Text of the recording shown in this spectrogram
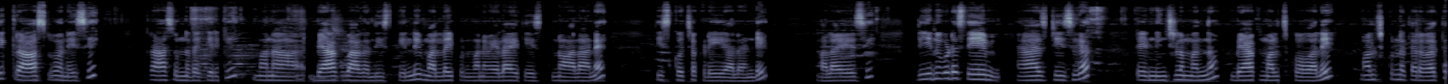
ఇది క్రాస్ అనేసి క్రాస్ ఉన్న దగ్గరికి మన బ్యాక్ భాగం తీసుకెళ్ళి మళ్ళీ ఇప్పుడు మనం ఎలా అయితే వేసుకున్నాం అలానే తీసుకొచ్చి అక్కడ వేయాలండి. అలా వేసి దీన్ని కూడా సేమ్ యాజ్ టీస్గా ఇంచుల మందం బ్యాక్ మలుచుకోవాలి. మలుచుకున్న తర్వాత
